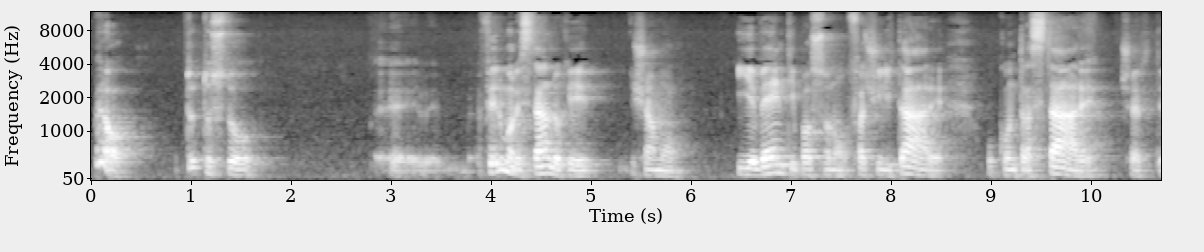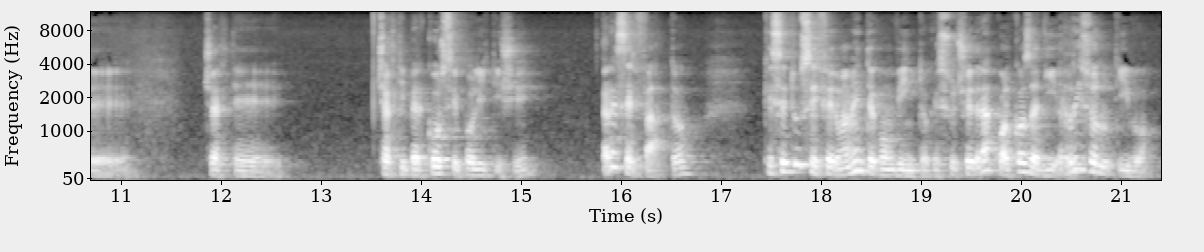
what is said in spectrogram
però tutto sto, eh, fermo restando che diciamo, gli eventi possono facilitare o contrastare certe, certe, certi percorsi politici, resta il fatto che se tu sei fermamente convinto che succederà qualcosa di risolutivo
